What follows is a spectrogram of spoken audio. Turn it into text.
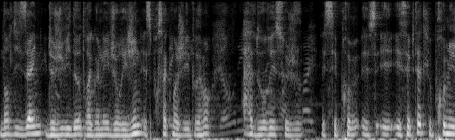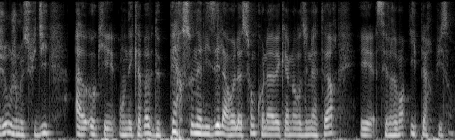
dans le design de jeux vidéo Dragon Age Origin, et c'est pour ça que moi j'ai vraiment adoré ce jeu. Et c'est peut-être le premier jour où je me suis dit, ah ok, on est capable de personnaliser la relation qu'on a avec un ordinateur, et c'est vraiment hyper puissant.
